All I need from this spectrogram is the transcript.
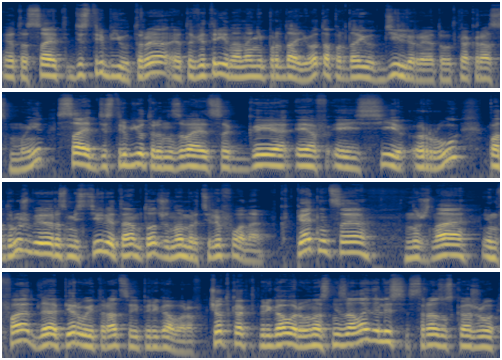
это сайт дистрибьютора, это витрина она не продает, а продают дилеры, это вот как раз мы. Сайт дистрибьютора называется gfac.ru, по дружбе разместили там тот же номер телефона. К пятнице нужна инфа для первой итерации переговоров. Что-то как-то переговоры у нас не заладились, сразу скажу.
